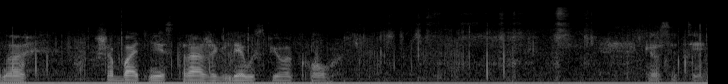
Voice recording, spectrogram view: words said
На шабатние стражи Глебу Спивакова. Красотень.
